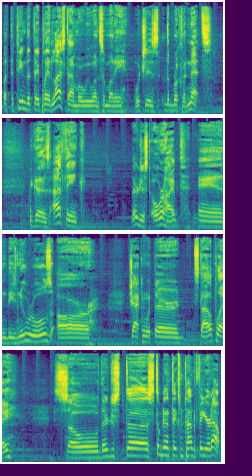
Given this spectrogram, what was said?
but the team that they played last time where we won some money, which is the Brooklyn Nets. Because I think they're just overhyped, and these new rules are jacking with their style of play. So they're just uh, still going to take some time to figure it out.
